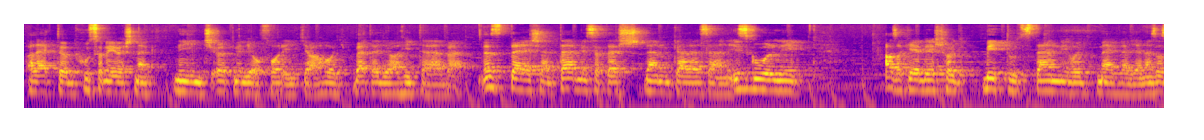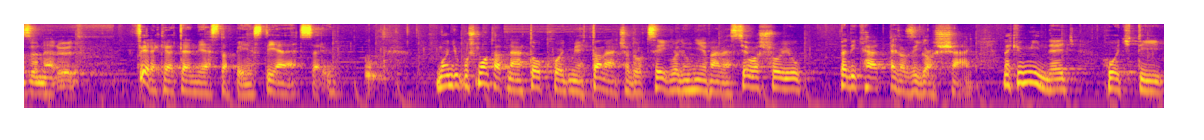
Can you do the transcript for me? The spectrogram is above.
a legtöbb 20 évesnek nincs 5 millió forintja, hogy betegye a hitelbe. Ez teljesen természetes, nem kell ezzel izgulni. Az a kérdés, hogy mit tudsz tenni, hogy meglegyen ez az önerőd. Félre kell tenni ezt a pénzt, ilyen egyszerű. Mondjuk most mondhatnátok, hogy mi egy tanácsadó cég vagyunk, nyilván ezt javasoljuk, pedig hát ez az igazság. Nekünk mindegy, hogy ti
